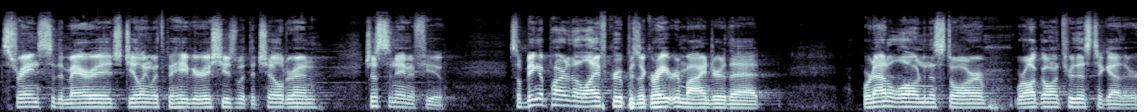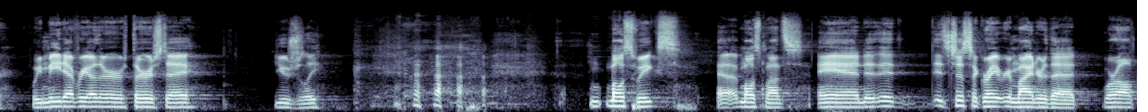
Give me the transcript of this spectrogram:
strains to the marriage, dealing with behavior issues with the children, just to name a few. So, being a part of the life group is a great reminder that we're not alone in the storm. We're all going through this together. We meet every other Thursday, usually. M- most weeks, uh, most months, and it, it, it's just a great reminder that we're all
